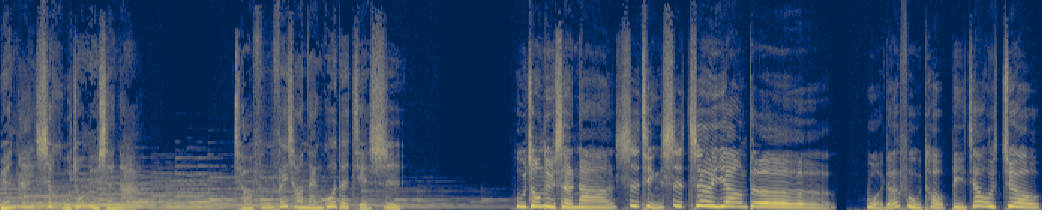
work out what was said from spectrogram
原来是湖中女神啊！樵夫非常难过的解释：“湖中女神啊，事情是这样的，我的斧头比较旧，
